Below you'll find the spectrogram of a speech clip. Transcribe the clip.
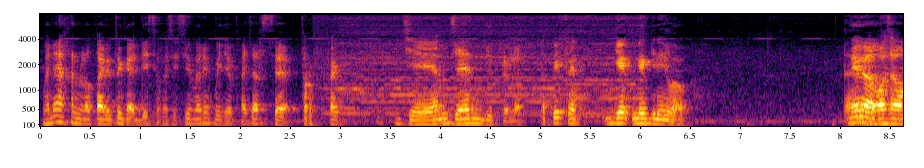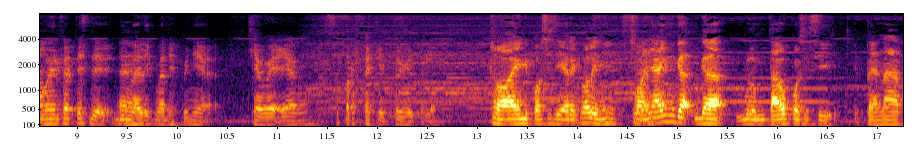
mana akan melakukan itu gak di posisi mana punya pacar se perfect Jen, Jen gitu loh tapi vet, nggak nggak gini loh. Ini Eh, nggak usah ngomongin fetish deh di Eh. balik mana punya cewek yang se perfect itu gitu loh. Kalau aing di posisi Eric Cole ini soalnya aing nggak nggak belum tahu posisi tenar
